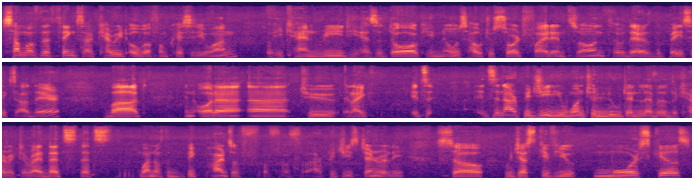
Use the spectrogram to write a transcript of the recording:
some of the things are carried over from KCD1. So he can read, he has a dog, he knows how to sword fight and so on. So there, the basics are there. But in order uh, to like, it's it's an RPG. You want to loot and level the character, right? That's that's one of the big parts of, of, of, RPGs generally. So we just give you more skills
